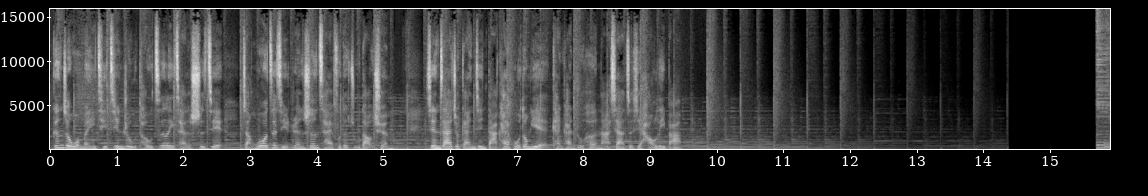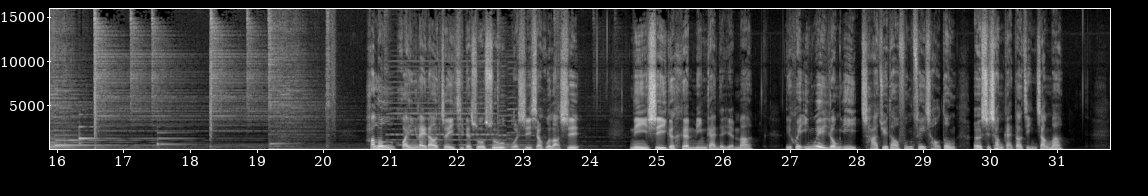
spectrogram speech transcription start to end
跟着我们一起进入投资理财的世界，掌握自己人生财富的主导权。现在就赶紧打开活动页，看看如何拿下这些好礼吧。Hello，欢迎来到这一集的说书，我是小虎老师。你是一个很敏感的人吗？你会因为容易察觉到风吹草动而时常感到紧张吗？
